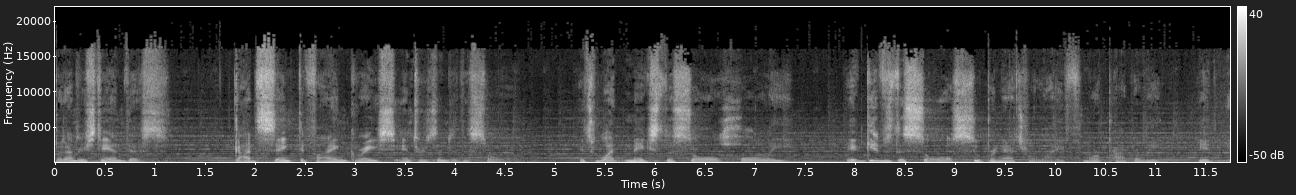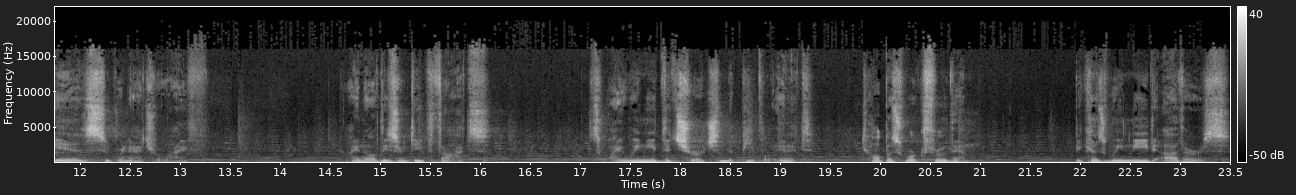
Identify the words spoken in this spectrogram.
But understand this God's sanctifying grace enters into the soul. It's what makes the soul holy. It gives the soul supernatural life. More properly, it is supernatural life. I know these are deep thoughts. It's why we need the church and the people in it to help us work through them. Because we need others.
